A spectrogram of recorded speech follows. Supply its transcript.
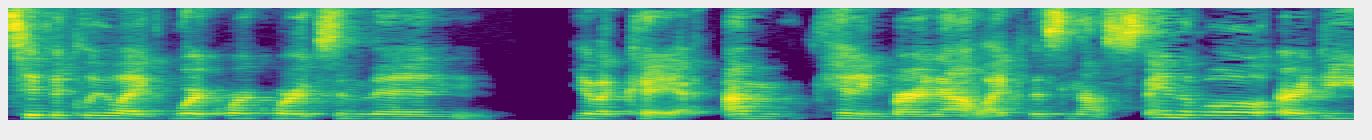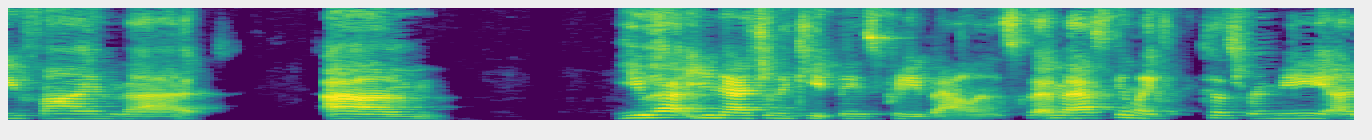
typically like work work works and then you're like, okay, I'm hitting burnout, like this is not sustainable? Or do you find that, um, you have you naturally keep things pretty balanced. I'm asking like because for me, I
